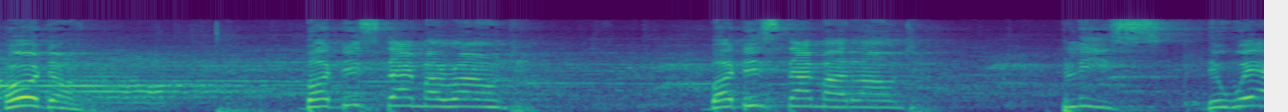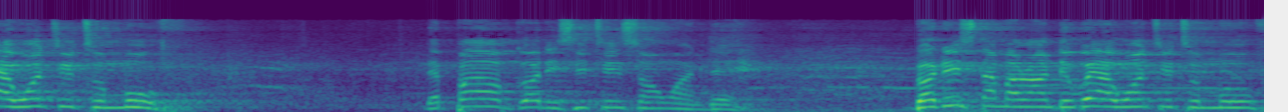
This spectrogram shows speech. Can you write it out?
Hold on. But this time around, but this time around, please, the way I want you to move, the power of God is hitting someone there. But this time around, the way I want you to move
